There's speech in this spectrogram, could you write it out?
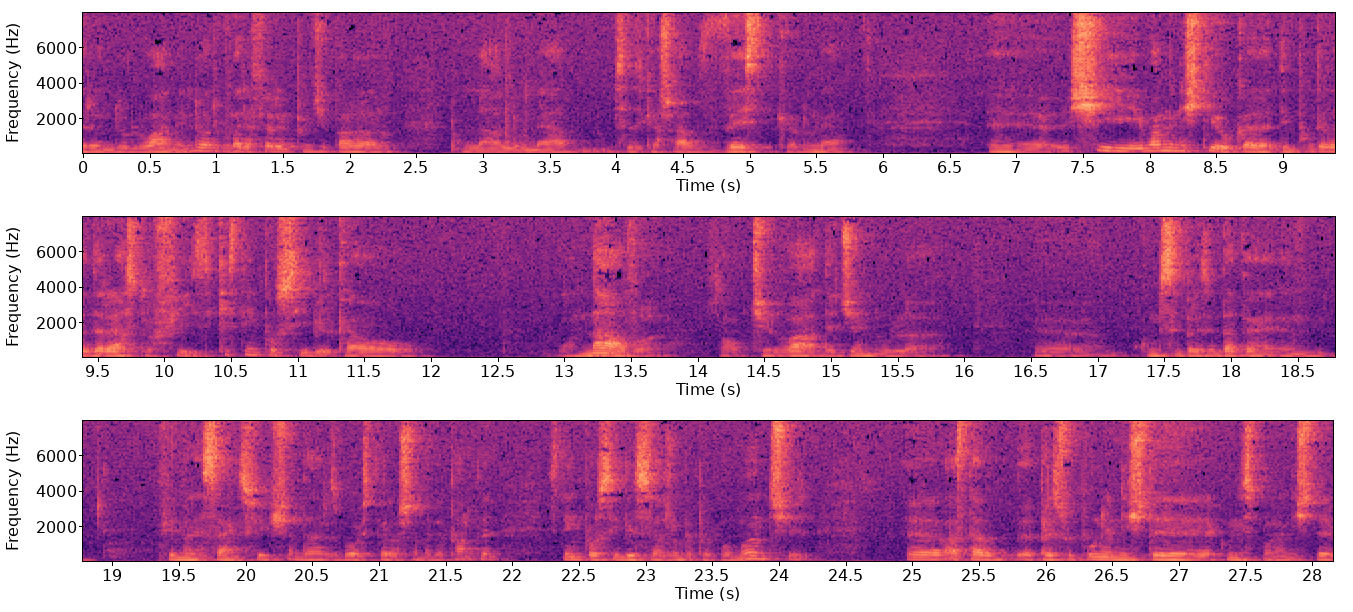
rândul oamenilor, mă refer în principal la, la lumea, să zic așa, vestică, lumea e, și oamenii știu că, din punct de vedere astrofizic, este imposibil ca o, o navă sau ceva de genul e, cum sunt prezentate în filmele science fiction, dar război stelar și așa mai departe, este imposibil să ajungă pe Pământ și Eh, asta presupune niște, cum îi spune, niște eh,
